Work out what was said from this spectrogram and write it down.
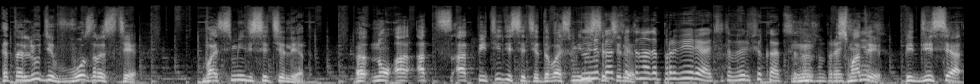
это люди в возрасте 80 лет. Э, Ну, а от, от 50 до 80 Ну, Мне кажется, лет. это надо проверять. Это верификация М, должна пройти. Смотри, нет? 50,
